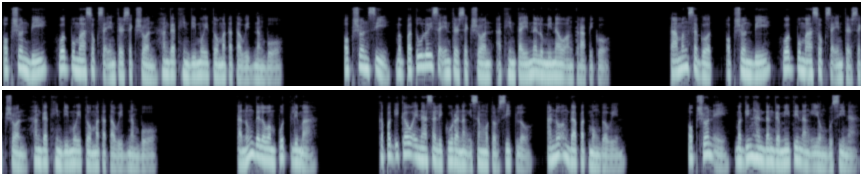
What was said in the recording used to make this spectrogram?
Option B, huwag pumasok sa interseksyon hanggat hindi mo ito matatawid ng buo. Option C, magpatuloy sa interseksyon at hintayin na luminaw ang trapiko. Tamang sagot, Option B, huwag pumasok sa interseksyon hanggat hindi mo ito matatawid ng buo. Tanong 25. Kapag ikaw ay nasa likuran ng isang motorsiklo, ano ang dapat mong gawin? Option A, maging handang gamitin ang iyong busina.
